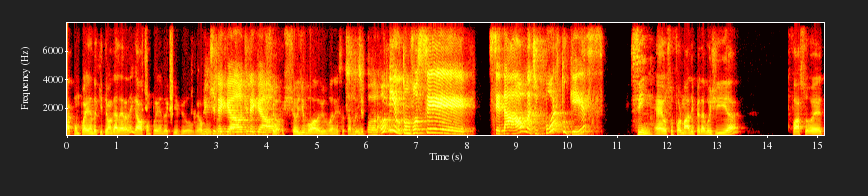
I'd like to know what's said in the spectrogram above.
Tá acompanhando aqui, tem uma galera legal acompanhando aqui, viu? Realmente. Que tá legal, que legal. Show, show de bola, viu, Vanessa? Tá bem. de bola. Ô, Milton, você, você dá aula de português? Sim, é, eu sou formado em pedagogia, faço é,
